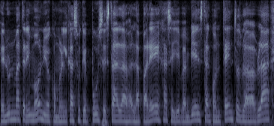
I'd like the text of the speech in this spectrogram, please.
en un matrimonio, como en el caso que puse, está la, la pareja, se llevan bien, están contentos, bla, bla, bla,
